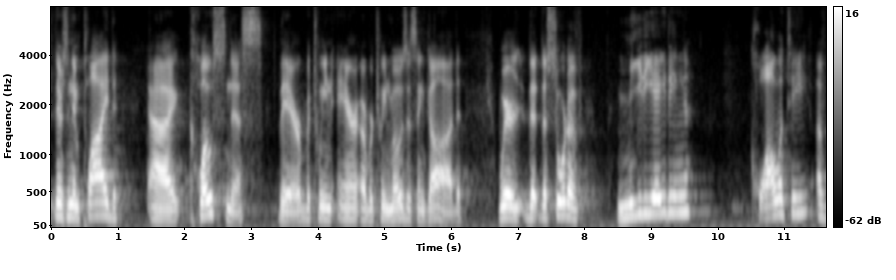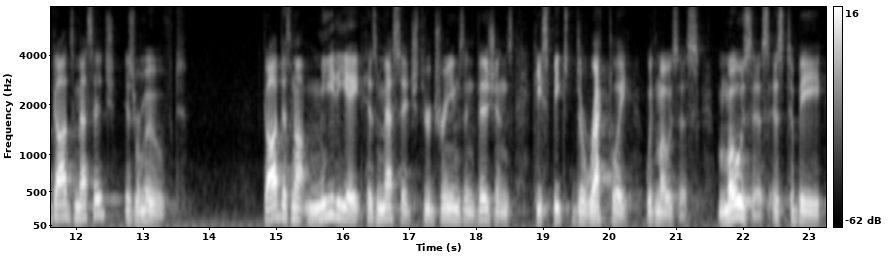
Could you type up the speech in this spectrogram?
there's an implied uh, closeness there between, Aaron, or between Moses and God, where the, the sort of mediating quality of God's message is removed. God does not mediate his message through dreams and visions, he speaks directly with Moses. Moses is to be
